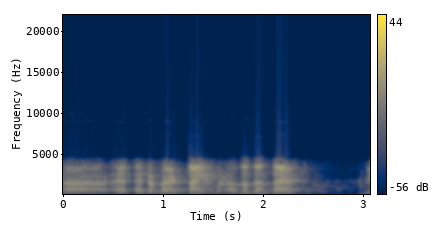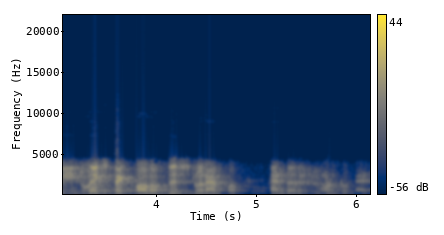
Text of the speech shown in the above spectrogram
uh, at a bad time. But other than that, we do expect all of this to ramp up. Ander, uh, if you want to add.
